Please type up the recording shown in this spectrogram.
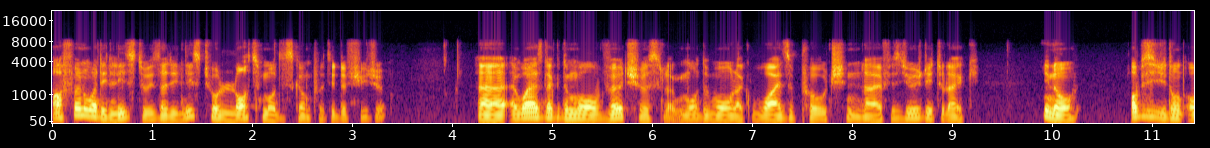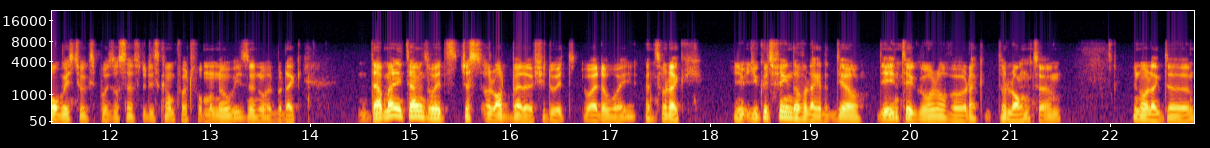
often what it leads to is that it leads to a lot more discomfort in the future. Uh, and whereas like the more virtuous, like more the more like wise approach in life is usually to like, you know, obviously you don't always to expose yourself to discomfort for no reason, right? But like there are many times where it's just a lot better if you do it right away. And so like you, you could think of like the the integral over like the long term, you know, like the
